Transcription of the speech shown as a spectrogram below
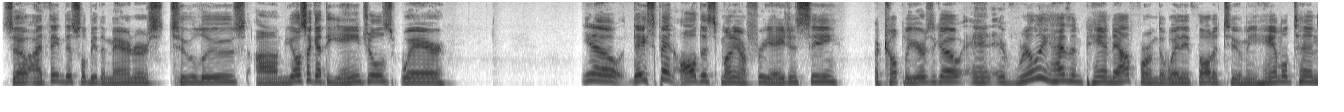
So I think this will be the Mariners to lose. Um, you also got the Angels, where you know they spent all this money on free agency a couple years ago, and it really hasn't panned out for them the way they thought it to. I mean, Hamilton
